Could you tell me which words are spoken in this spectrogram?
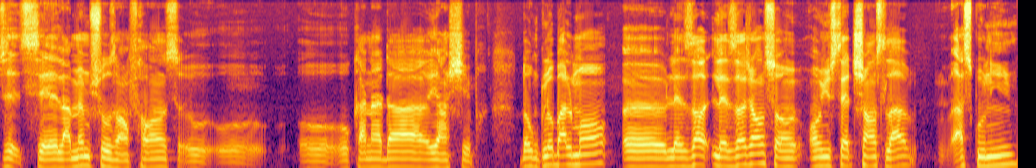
C'est la même chose en France, au, Canada et en Chypre. Donc globalement, euh, les, les agences ont eu cette chance-là Ascouni,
